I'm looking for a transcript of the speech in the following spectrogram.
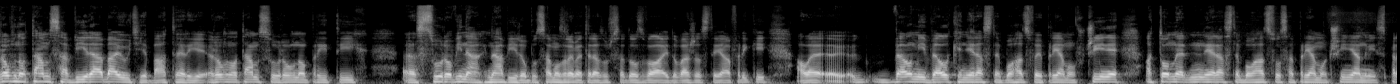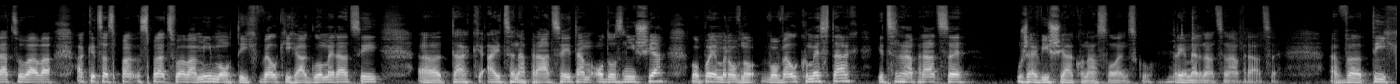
rovno tam sa vyrábajú tie batérie, rovno tam sú rovno pri tých eh, surovinách na výrobu. Samozrejme, teraz už sa dosť veľa aj dováža z tej Afriky, ale eh, veľmi veľké nerastné bohatstvo je priamo v Číne a to nerastné bohatstvo sa priamo Číňanmi spracováva. A keď sa spracováva mimo tých veľkých aglomerácií, tak aj cena práce je tam o dosť nižšia. Lebo poviem rovno, vo veľkomestách je cena práce už aj vyššia ako na Slovensku. Priemerná cena práce. V tých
